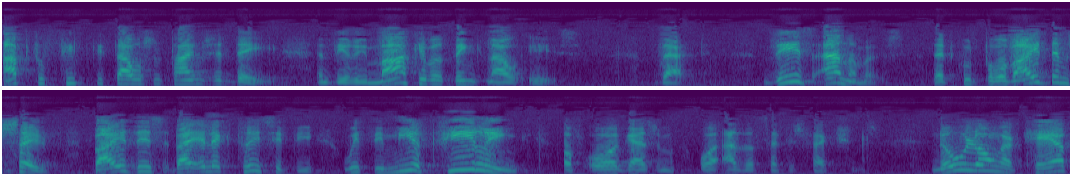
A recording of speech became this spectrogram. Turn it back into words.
up to 50,000 times a day. And the remarkable thing now is that these animals that could provide themselves by this, by electricity with the mere feeling of orgasm or other satisfactions, no longer cared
